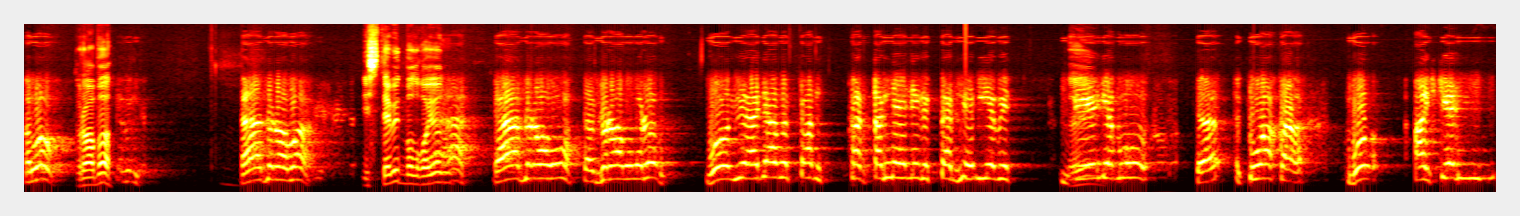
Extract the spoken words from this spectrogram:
Алло. Дураба. Ha bravo. Истебит болгойон. Ha bravo. Bravo oğlum. Bu yiyeceğimizden karttan neyle gitler nereye bit. Böyle bu tuaka. Bu Ayşen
